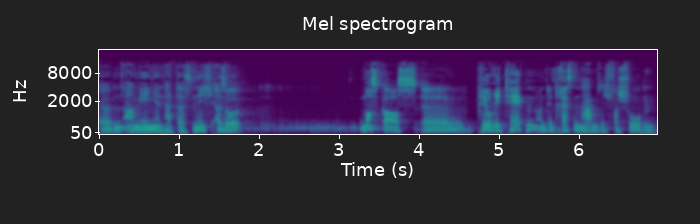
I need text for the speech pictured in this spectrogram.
Ähm, Armenien hat das nicht. Also Moskaus äh, Prioritäten und Interessen haben sich verschoben.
